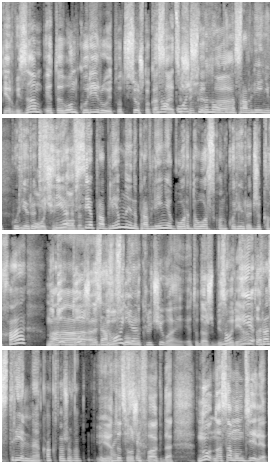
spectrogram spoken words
Первый зам — это он курирует вот все, что касается Но очень ЖКХ. много направлений курирует. Очень все, много. все проблемные направления города Орск. Он курирует ЖКХ, Но а, должность, дороги. безусловно, ключевая. Это даже без ну, вариантов. и расстрельная, как тоже вы И это тоже все. факт, да. Ну, на самом деле,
